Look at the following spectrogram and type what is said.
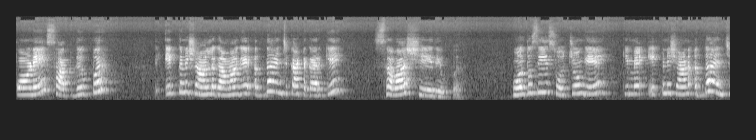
ਪੌਣੇ 7 ਦੇ ਉੱਪਰ ਤੇ ਇੱਕ ਨਿਸ਼ਾਨ ਲਗਾਵਾਂਗੇ ਅੱਧਾ ਇੰਚ ਘੱਟ ਕਰਕੇ ਸਵਾ 6 ਦੇ ਉੱਪਰ। ਹੁਣ ਤੁਸੀਂ ਸੋਚੋਗੇ ਕਿ ਮੈਂ ਇੱਕ ਨਿਸ਼ਾਨ ਅੱਧਾ ਇੰਚ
